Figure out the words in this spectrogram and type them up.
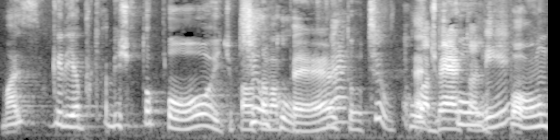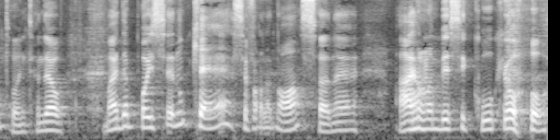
Mas queria porque a bicha topou e, tipo, ela Tinha um tava cu, perto. né? Tinha um cu aberto ali. Ponto, entendeu? Mas depois você não quer, você fala, nossa, né? Ai, eu lambi esse cu, que horror.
